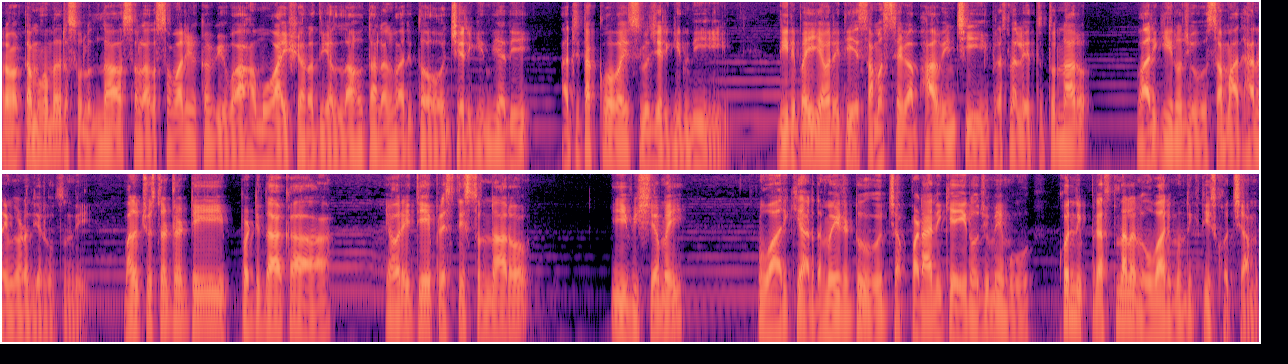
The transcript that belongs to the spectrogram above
ప్రవక్త ముహమ్మద్ రసూలుల్లా సల్లాహం వారి యొక్క వివాహము. ఐషారది అల్లాహు తాలా వారితో జరిగింది అది. అతి తక్కువ వయసులో జరిగింది. దీనిపై ఎవరైతే సమస్యగా భావించి ప్రశ్నలు ఎత్తుతున్నారో వారికి ఈరోజు సమాధానం ఇవ్వడం జరుగుతుంది. మనం చూసినటువంటి ఇప్పటిదాకా ఎవరైతే ప్రశ్నిస్తున్నారో ఈ విషయమై వారికి అర్థమయ్యేటట్టు చెప్పడానికే ఈరోజు మేము కొన్ని ప్రశ్నలను వారి ముందుకు తీసుకొచ్చాము.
